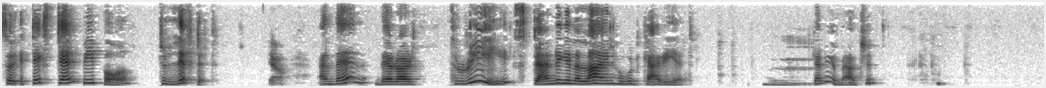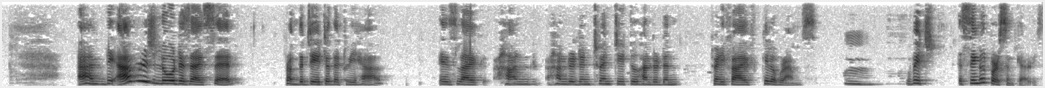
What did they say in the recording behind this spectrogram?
So it takes 10 people to lift it. Yeah. And then there are three standing in a line who would carry it. Hmm. Can you imagine? And the average load, as I said, from the data that we have, is like 100, 120 to 125 kilograms, Mm. which a single person carries.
